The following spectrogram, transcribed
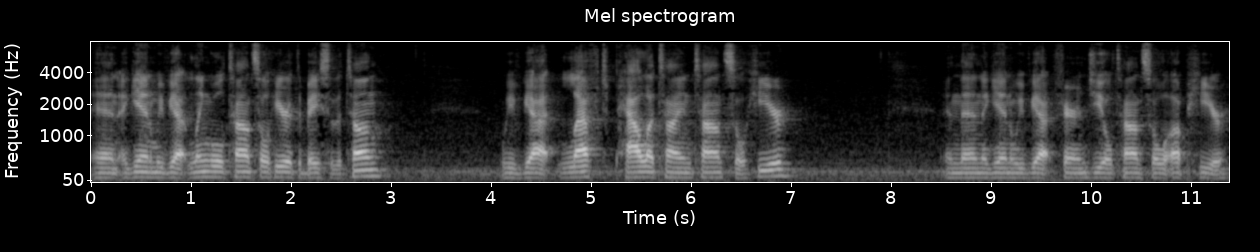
And again, we've got lingual tonsil here at the base of the tongue. We've got left palatine tonsil here. And then again, we've got pharyngeal tonsil up here.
